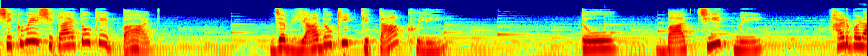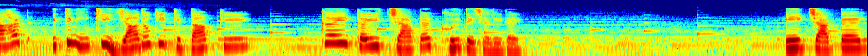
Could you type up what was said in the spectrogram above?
शिकवे शिकायतों के बाद जब यादों की किताब खुली तो बातचीत में हड़बड़ाहट इतनी कि यादों की किताब के कई कई चैप्टर खुलते चले गए। एक चैप्टर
